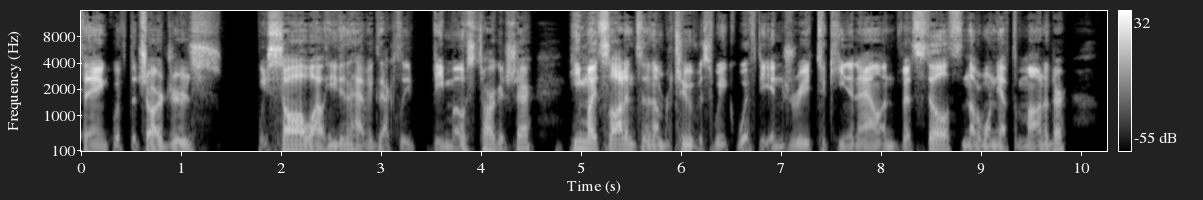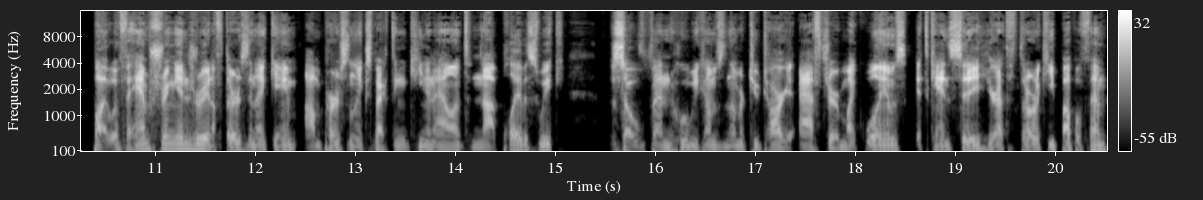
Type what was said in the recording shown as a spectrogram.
think with the Chargers, we saw while he didn't have exactly the most target share, he might slot into the number two this week with the injury to Keenan Allen. But still, it's another one you have to monitor. But with a hamstring injury and a Thursday night game, I'm personally expecting Keenan Allen to not play this week. So then who becomes the number two target after Mike Williams? It's Kansas City. You're have to throw to keep up with him.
